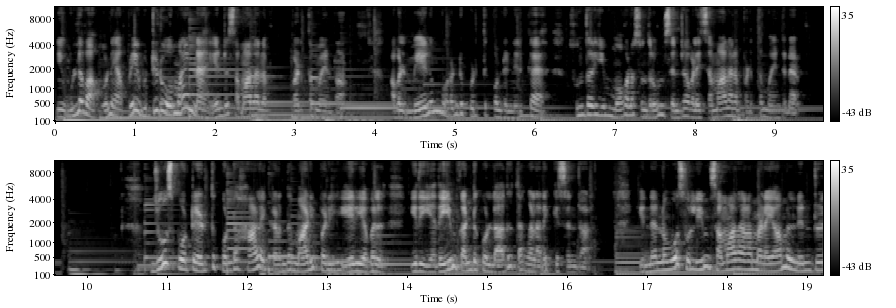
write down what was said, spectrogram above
நீ உள்ளவா உன்னை அப்படியே விட்டுடுவோமா என்ன? என்று சமாதானப்படுத்த முயன்றான். அவள் மேலும் முரண்டு பிடித்துக் கொண்டு நிற்க சுந்தரியும் மோகன சுந்தரமும் சென்று அவளை சமாதானப்படுத்த முயன்றனர். ஜூஸ் போட்டு எடுத்துக்கொண்டு ஹாலை கடந்து மாடிப்படியில் ஏறியவள் இது எதையும் கண்டு கொள்ளாது தங்கள் அறைக்கு சென்றாள். என்னென்னவோ சொல்லியும் சமாதானம் அடையாமல் நின்று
